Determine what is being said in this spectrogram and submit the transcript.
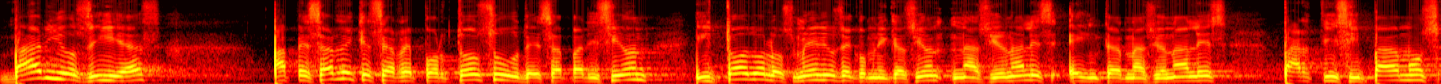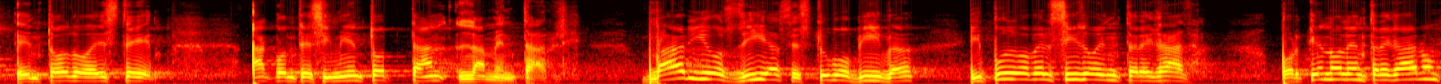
varios días a pesar de que se reportó su desaparición y todos los medios de comunicación nacionales e internacionales participamos en todo este acontecimiento tan lamentable. Varios días estuvo viva y pudo haber sido entregada. ¿Por qué no la entregaron?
